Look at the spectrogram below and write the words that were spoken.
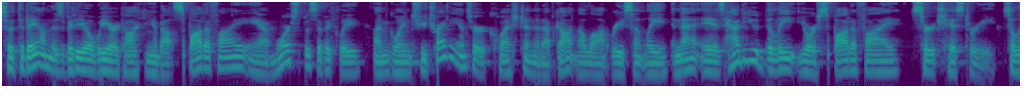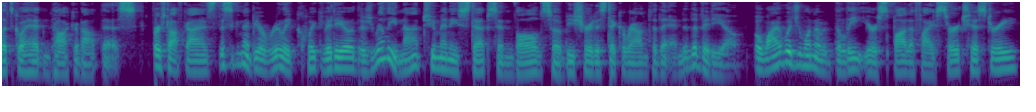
So today on this video we are talking about Spotify and more specifically I'm going to try to answer a question that I've gotten a lot recently and that is how do you delete your Spotify search history? So let's go ahead and talk about this. First off guys, this is going to be a really quick video. There's really not too many steps involved so be sure to stick around to the end of the video. But why would you want to delete your Spotify search history?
